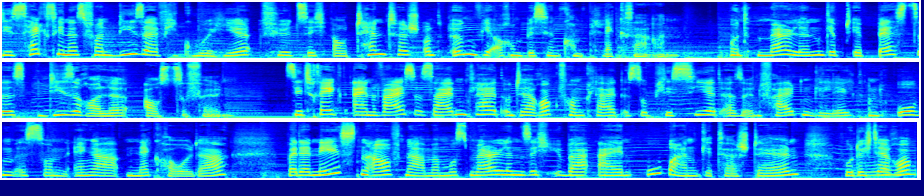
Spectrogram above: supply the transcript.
die Sexiness von dieser Figur hier fühlt sich authentisch und irgendwie auch ein bisschen komplexer an. Und Marilyn gibt ihr Bestes, diese Rolle auszufüllen. Sie trägt ein weißes Seidenkleid und der Rock vom Kleid ist so plissiert, also in Falten gelegt und oben ist so ein enger Neckholder. Bei der nächsten Aufnahme muss Marilyn sich über ein U-Bahn-Gitter stellen, wodurch der Rock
